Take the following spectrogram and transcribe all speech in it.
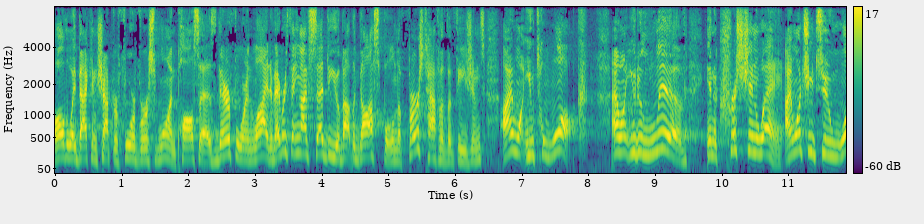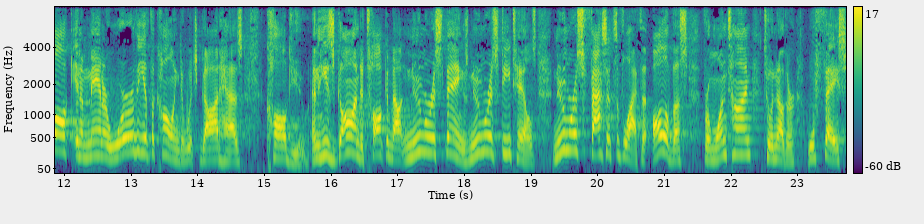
all the way back in chapter 4, verse 1, Paul says, Therefore, in light of everything I've said to you about the gospel in the first half of Ephesians, I want you to walk. I want you to live in a Christian way. I want you to walk in a manner worthy of the calling to which God has called you. And he's gone to talk about numerous things, numerous details, numerous facets of life that all of us from one time to another will face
